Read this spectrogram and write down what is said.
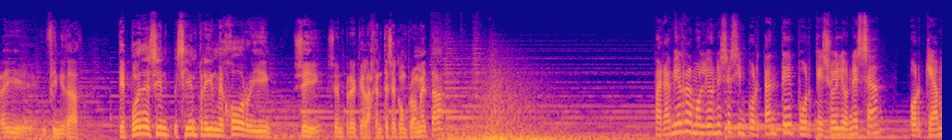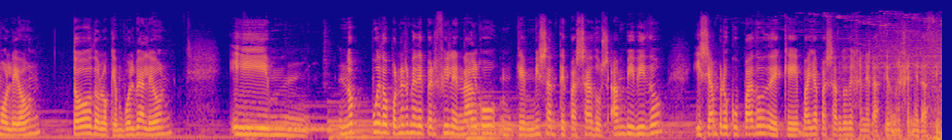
hay infinidad. Que puede siem- siempre ir mejor y sí, siempre que la gente se comprometa, Para mí el ramo leonés es importante porque soy leonesa, porque amo León, todo lo que envuelve a León y mm, no puedo ponerme de perfil en algo que mis antepasados han vivido y se han preocupado de que vaya pasando de generación en generación.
